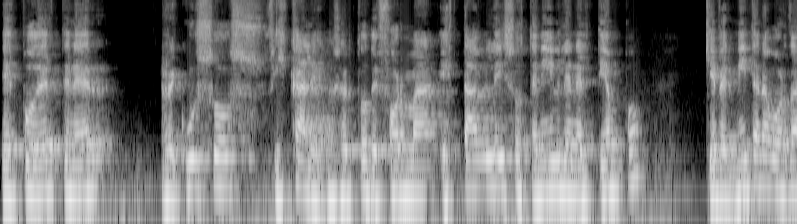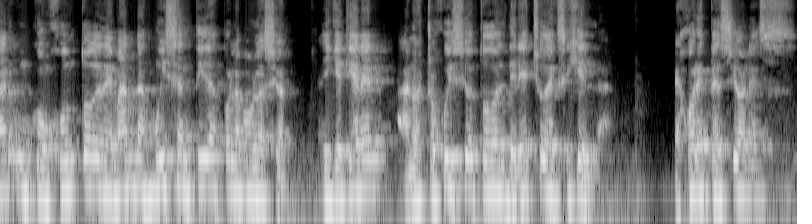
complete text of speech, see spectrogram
es poder tener recursos fiscales, ¿no es cierto?, de forma estable y sostenible en el tiempo, que permitan abordar un conjunto de demandas muy sentidas por la población y que tienen, a nuestro juicio, todo el derecho de exigirlas. Mejores pensiones,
